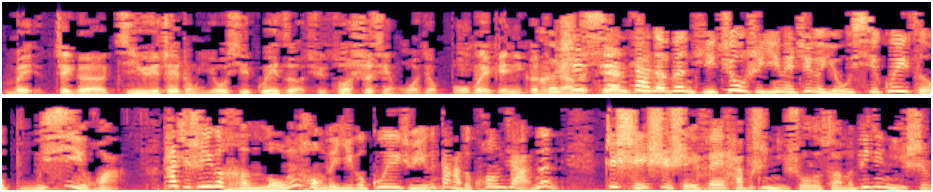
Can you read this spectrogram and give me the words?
为这个基于这种游戏规则去做事情，我就不会给你各种各样的。可是现在的问题就是因为这个游戏规则不细化，它只是一个很笼统的一个规矩，一个大的框架。那这谁是谁非，还不是你说了算吗？毕竟你是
